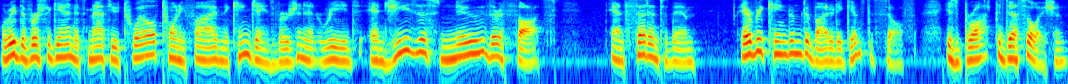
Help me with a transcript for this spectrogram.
We'll read the verse again. It's Matthew 12, 25 in the King James Version, and it reads And Jesus knew their thoughts and said unto them, Every kingdom divided against itself is brought to desolation,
